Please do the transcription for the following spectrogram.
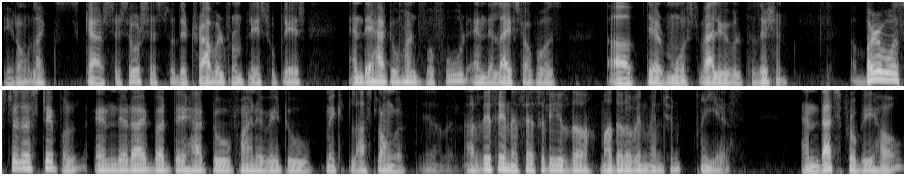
you know, like scarce resources. So they traveled from place to place and they had to hunt for food, and their livestock was uh, their most valuable possession. Uh, butter was still a staple in their diet, but they had to find a way to make it last longer. Yeah, well, as they say, necessity is the mother of invention. Yes. And that's probably how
